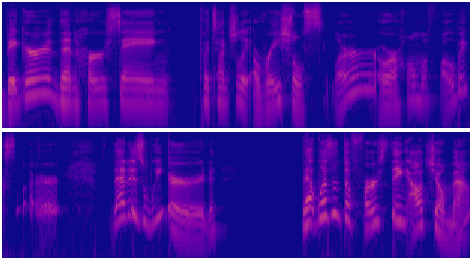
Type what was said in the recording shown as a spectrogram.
bigger than her saying potentially a racial slur or a homophobic slur? That is weird. That wasn't the first thing out your mouth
